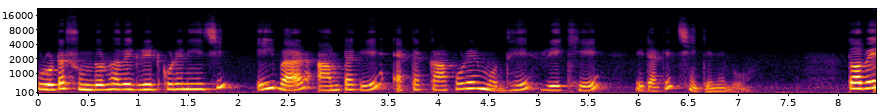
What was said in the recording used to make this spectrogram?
পুরোটা সুন্দরভাবে গ্রেড করে নিয়েছি। এইবার আমটাকে একটা কাপড়ের মধ্যে রেখে এটাকে ছেঁকে নেব। তবে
